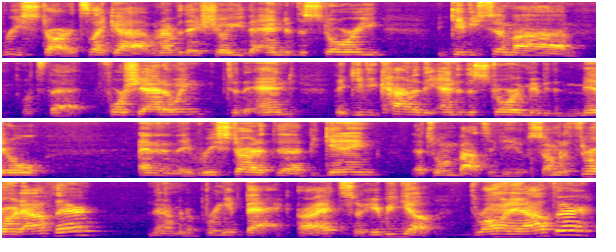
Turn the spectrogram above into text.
restart. It's like uh, whenever they show you the end of the story, give you some uh, what's that? Foreshadowing to the end they give you kind of the end of the story, maybe the middle, and then they restart at the beginning. That's what I'm about to do. So I'm to throw it out there, then I'm to bring it back. All right, so here we go. Throwing it out there,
